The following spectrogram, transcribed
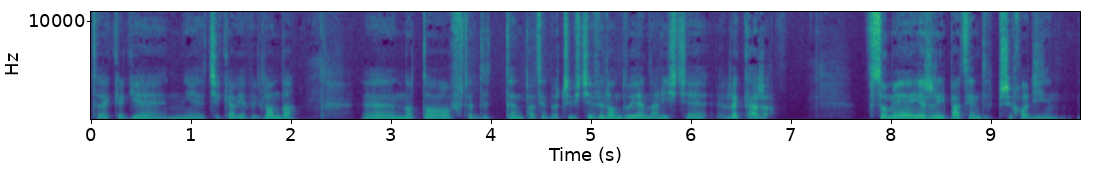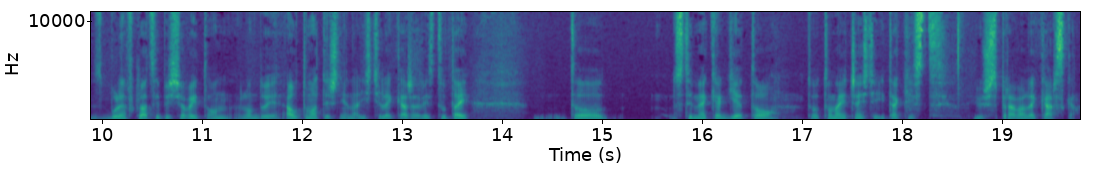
to EKG nieciekawie wygląda, y, no to wtedy ten pacjent oczywiście wyląduje na liście lekarza. w sumie, jeżeli pacjent przychodzi z bólem w klatce piersiowej, to on ląduje automatycznie na liście lekarza, więc tutaj to z tym EKG to, to, to najczęściej i tak jest już sprawa lekarska.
